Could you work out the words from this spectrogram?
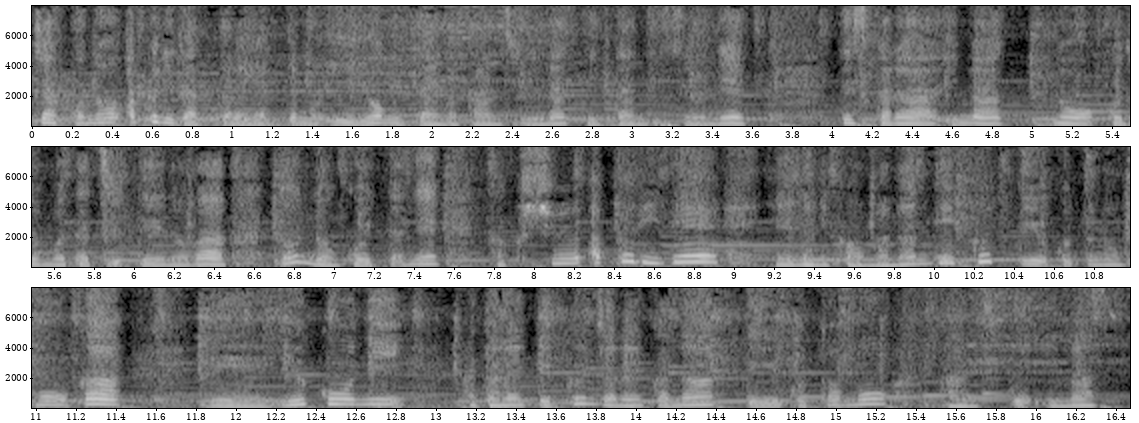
じゃあこのアプリだったらやってもいいよみたいな感じになっていたんですよね。ですから、今の子供たちっていうのは、どんどんこういったね、学習アプリで、え何かを学んでいくっていうことの方が、え有効に働いていくんじゃないかなっていうことも感じています。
